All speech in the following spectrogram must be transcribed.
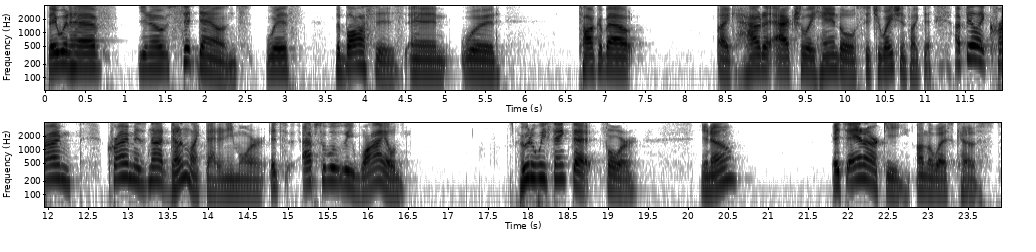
they would have, you know, sit downs with the bosses and would talk about like how to actually handle situations like that. I feel like crime crime is not done like that anymore. It's absolutely wild. Who do we think that for? You know? It's anarchy on the West Coast.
